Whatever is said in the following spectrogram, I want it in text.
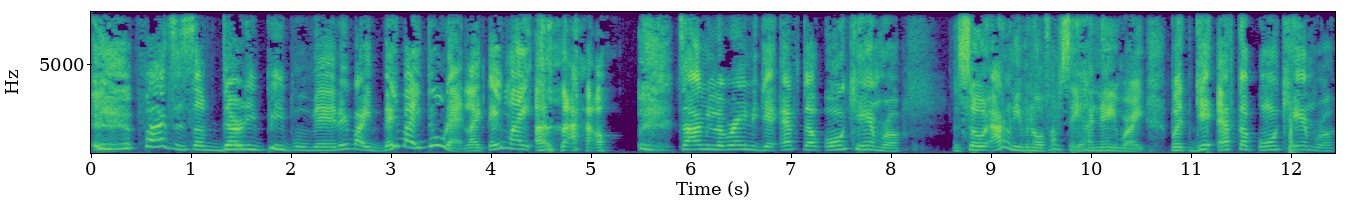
Fox is some dirty people, man. They might they might do that. Like they might allow Tommy Lorraine to get effed up on camera. So I don't even know if I'm saying her name right, but get effed up on camera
